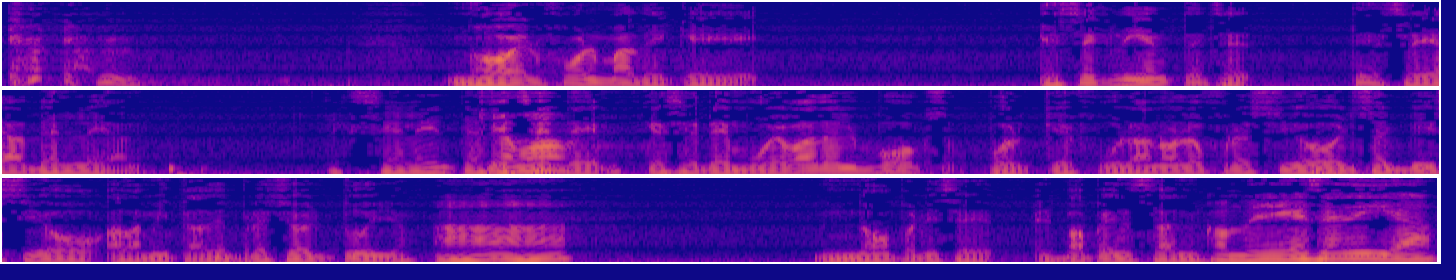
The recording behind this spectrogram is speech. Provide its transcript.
no va a haber forma de que ese cliente te, sea desleal. Excelente. Que se, te, que se te mueva del box porque fulano le ofreció el servicio a la mitad del precio del tuyo. Ajá, No, pero dice, él va a pensar... Cuando llegue ese día...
